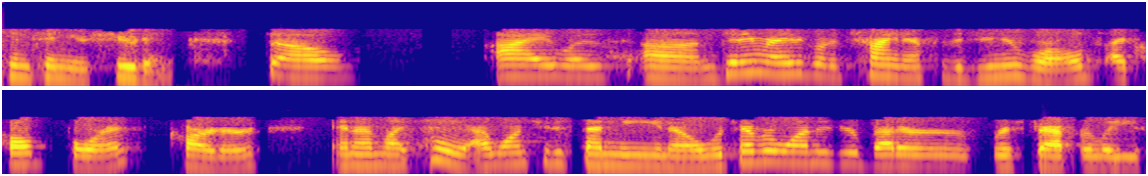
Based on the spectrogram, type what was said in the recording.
continue shooting. So I was um getting ready to go to China for the Junior Worlds. I called Forrest Carter and I'm like, "Hey, I want you to send me, you know, whichever one is your better wrist strap release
